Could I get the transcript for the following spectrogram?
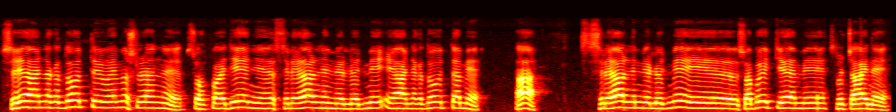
Все анекдоты вымышлены, совпадения с реальными людьми и анекдотами. А, с реальными людьми и событиями случайные.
